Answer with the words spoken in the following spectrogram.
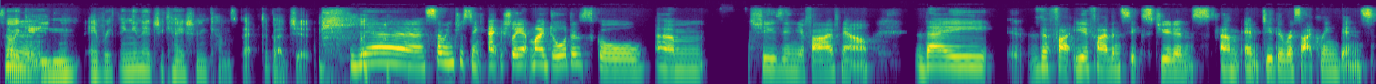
So mm. again, everything in education comes back to budget. yeah, so interesting. Actually, at my daughter's school, um, she's in year five now. They, the five, year five and six students, um, empty the recycling bins.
